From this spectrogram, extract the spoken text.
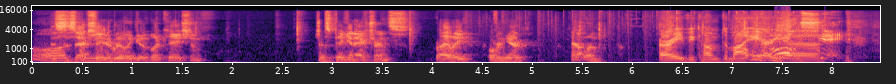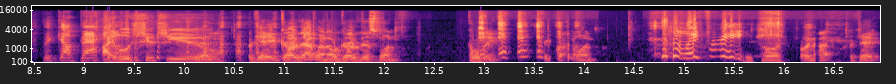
Oh, this is actually a really good location. Just pick an entrance. Riley, over here. That one. All right, if you come to my oh, area, Oh shit! That got back. I will shoot you. Yeah. Okay, guard that one. I'll guard this one. Goldie, I got that one. Wait for me. Hey, Or not. Okay.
